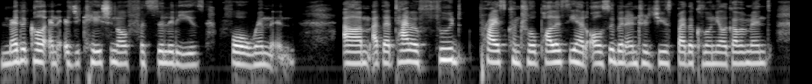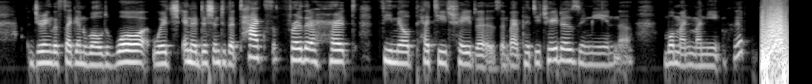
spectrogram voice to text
medical and educational facilities for women. Um, at that time a food price control policy had also been introduced by the colonial government during the Second World War, which, in addition to the tax, further hurt female petty traders. And by petty traders, we mean uh, woman money. Yep.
